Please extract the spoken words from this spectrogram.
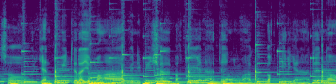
So, dyan tumitira yung mga beneficial bacteria natin, yung mga good bacteria natin, no?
